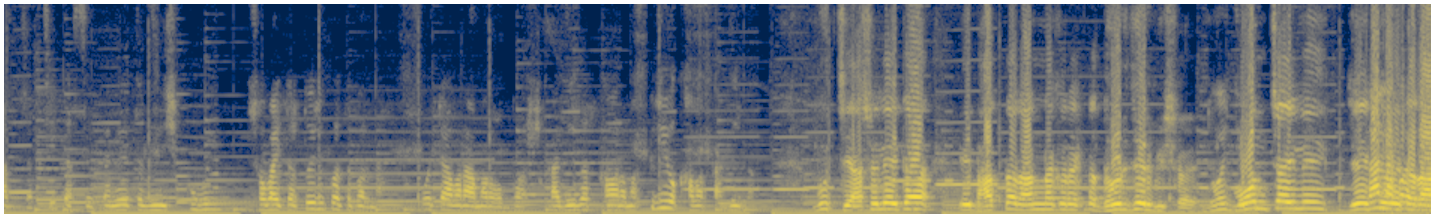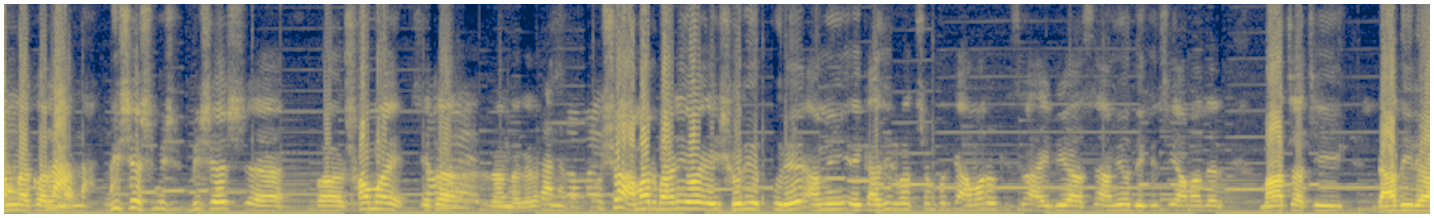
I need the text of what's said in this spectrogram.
আচ্ছা ঠিক আছে। তাহলে একটা জিনিস খুবই সবাই তো তৈরি করতে পারে না। ওইটা আবার আমার অভ্যাস। কাজের ভাত খাওয়ার আমার প্রিয় খাবার কাজের ভাত। বুঝছি আসলে এটা এই ভাতটা রান্না করা একটা ধৈর্যের বিষয়। মন চাইলেই যে কেউ এটা রান্না করে না। বিশেষ বিশেষ সময় এটা রান্না করে। অবশ্য আমার বাড়িও এই শরীয়তপুরে। আমি এই কাজীর ভাত সম্পর্কে আমারও কিছু আইডিয়া আছে। আমিও দেখেছি আমাদের মা চাচি দাদিরা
